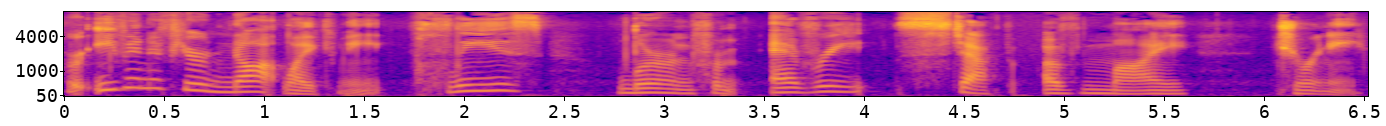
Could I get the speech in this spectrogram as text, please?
or even if you're not like me, please learn from every step of my journey.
